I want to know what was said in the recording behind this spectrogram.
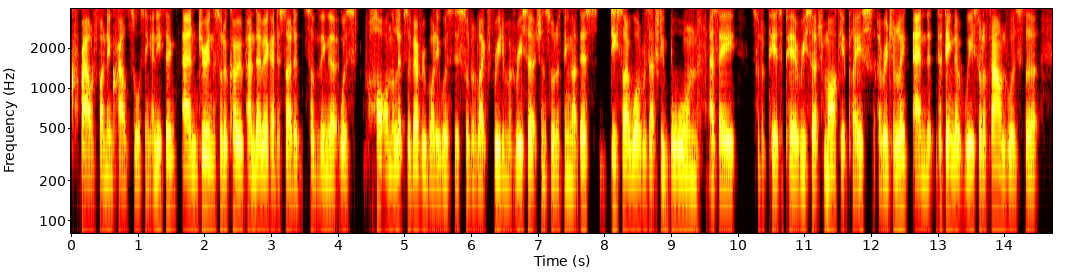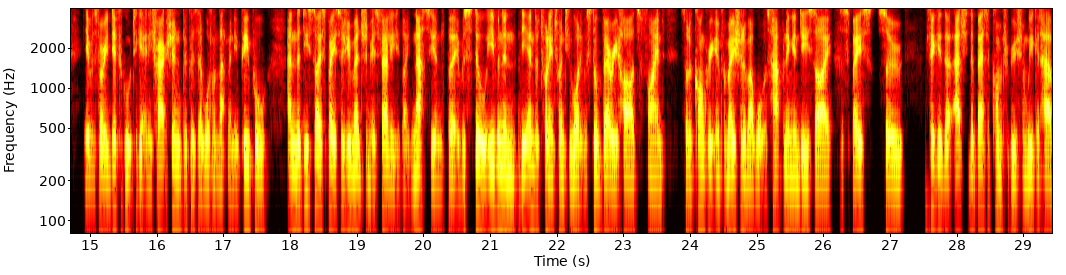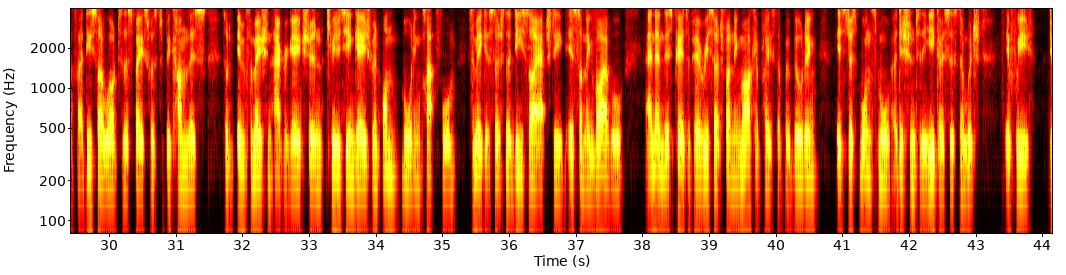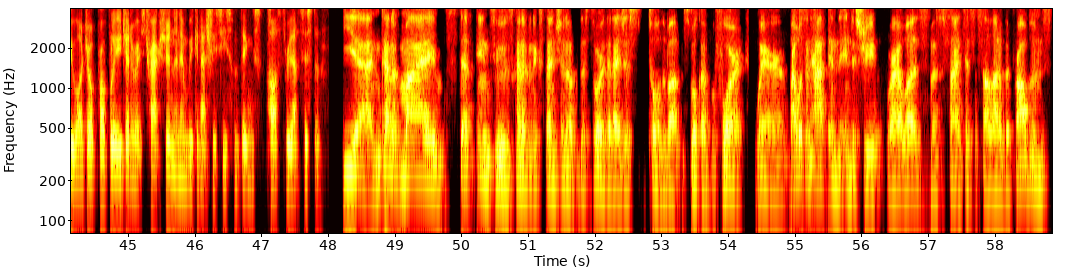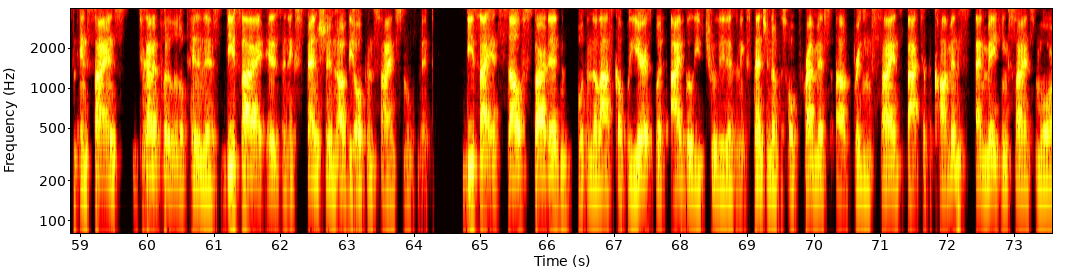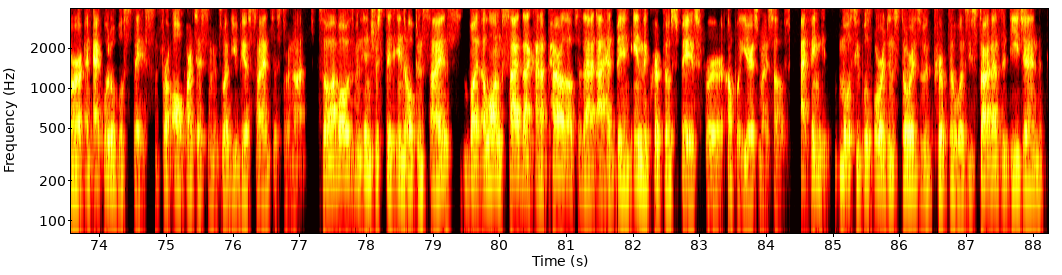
crowdfunding, crowdsourcing, anything. And during the sort of COVID pandemic, I decided something that was hot on the lips of everybody was this sort of like freedom of research and sort of thing like this. DeSci World was actually born as a sort of peer-to-peer research marketplace originally. And the thing that we sort of found was that it was very difficult to get any traction because there wasn't that many people. And the DeSci space, as you mentioned, is fairly like nascent, but it was still, even in the end of 2021, it was still very hard to find sort of concrete information about what was happening in DeSci, the space. So figured that actually the better contribution we could have at DeSci World to the space was to become this sort of information aggregation, community engagement, onboarding platform to make it such that DeSci actually is something viable and then this peer to peer research funding marketplace that we're building is just one small addition to the ecosystem, which, if we do our job properly, generates traction, and then we can actually see some things pass through that system. Yeah, and kind of my step into is kind of an extension of the story that I just told about, spoke of before, where I wasn't happy in the industry where I was as a scientist. I saw a lot of the problems in science. To kind of put a little pin in this, DeSci is an extension of the open science movement. DeSci itself started within the last couple years, but I believe truly it is an extension of this whole premise of bringing science back to the commons and making science more an equitable space for all participants, whether you be a scientist or not. So I've always been interested in open science, but alongside that, kind of parallel to that, I had been in the crypto space for a couple years myself. I think most people's origin stories with crypto was you start as a degen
